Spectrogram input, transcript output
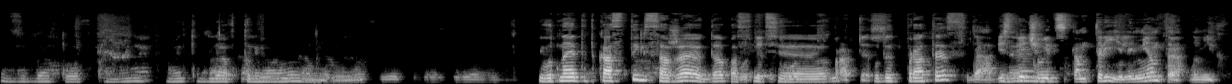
Заготовка, да? Ну, это для офтальмологии. И вот на этот костыль сажают, да, по вот сути, этот вот протез. вот этот протез. Да, обеспечивается да. там три элемента у них.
